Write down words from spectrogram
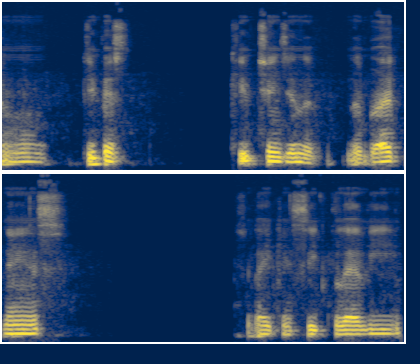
so um, keep it keep changing the, the brightness so you can see clearly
